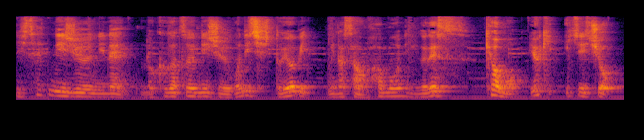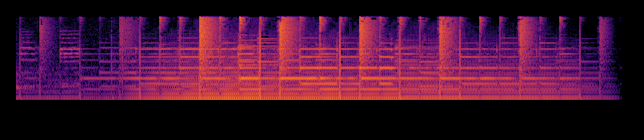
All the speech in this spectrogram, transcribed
2022年6月25日土曜日、皆さんおはモーニングです。今日も良き一日を。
